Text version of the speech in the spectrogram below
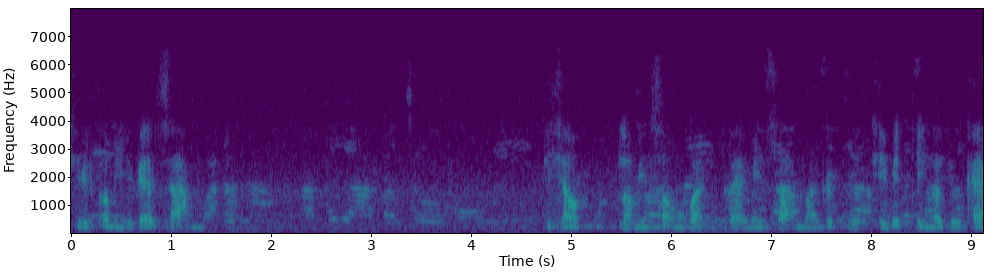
ชีวิตก็มีอยู่แค่สามวัน อาหารอัพยาปัญโชโหมิ ที่เช้าเรามีสองวัน แต่มีสามวันก็คือชีวิตจริงเราอยู่แค่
